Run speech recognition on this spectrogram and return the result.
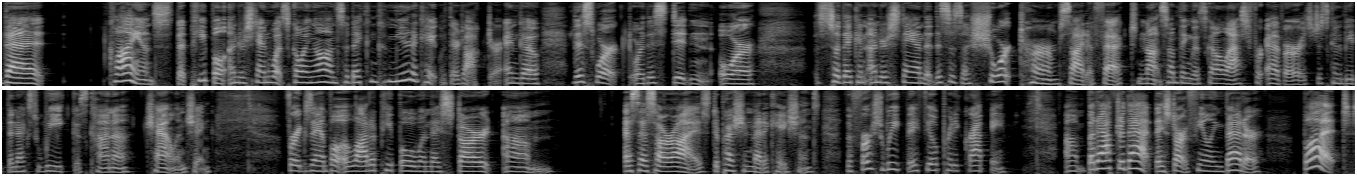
that clients, that people understand what's going on so they can communicate with their doctor and go, this worked or this didn't, or so they can understand that this is a short term side effect, not something that's going to last forever. It's just going to be the next week is kind of challenging. For example, a lot of people, when they start um, SSRIs, depression medications, the first week they feel pretty crappy. Um, but after that, they start feeling better. But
